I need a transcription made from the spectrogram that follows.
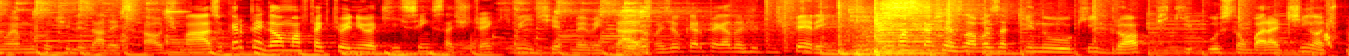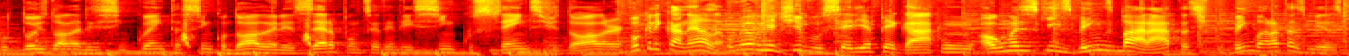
não é muito utilizada a Scout, mas eu quero pegar uma Factory New aqui sem stat track, bonitinha pro meu inventário, mas eu quero pegar de um jeito diferente. Tem umas caixas novas aqui no Keydrop que custam baratinho, ó, tipo 2 dólares e 50, 5 dólares, 0.75 cents de dólar. Vou clicar nela. O meu objetivo seria pegar com algumas skins bem baratas, tipo, bem baratas mesmo,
